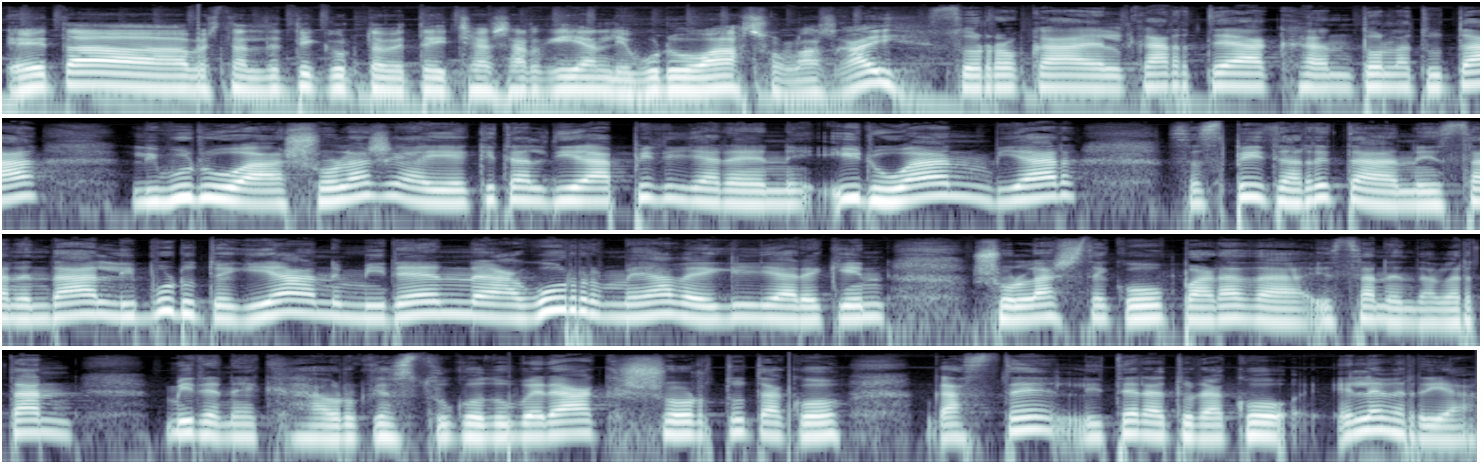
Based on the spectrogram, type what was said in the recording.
Eta beste aldetik urtebete itxasargian liburua solasgai. Zorroka elkarteak antolatuta, liburua solasgai ekitaldia pirilaren iruan, bihar zazpitarritan izanen da liburutegian miren agur meabe egilearekin solasteko parada izanen da bertan. Mirenek aurkeztuko du berak sortutako gazte literaturako eleberria.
